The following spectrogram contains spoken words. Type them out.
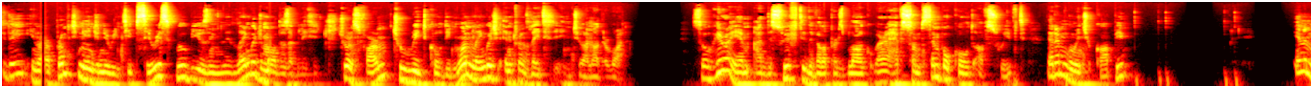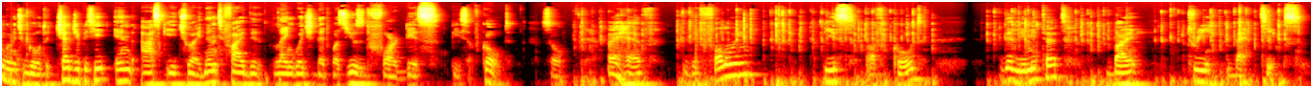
Today, in our Prompting Engineering Tips series, we'll be using the language model's ability to transform to read code in one language and translate it into another one. So here I am at the Swift developers blog where I have some sample code of Swift that I'm going to copy. And I'm going to go to ChatGPT and ask it to identify the language that was used for this piece of code. So I have the following piece of code delimited by three backticks.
